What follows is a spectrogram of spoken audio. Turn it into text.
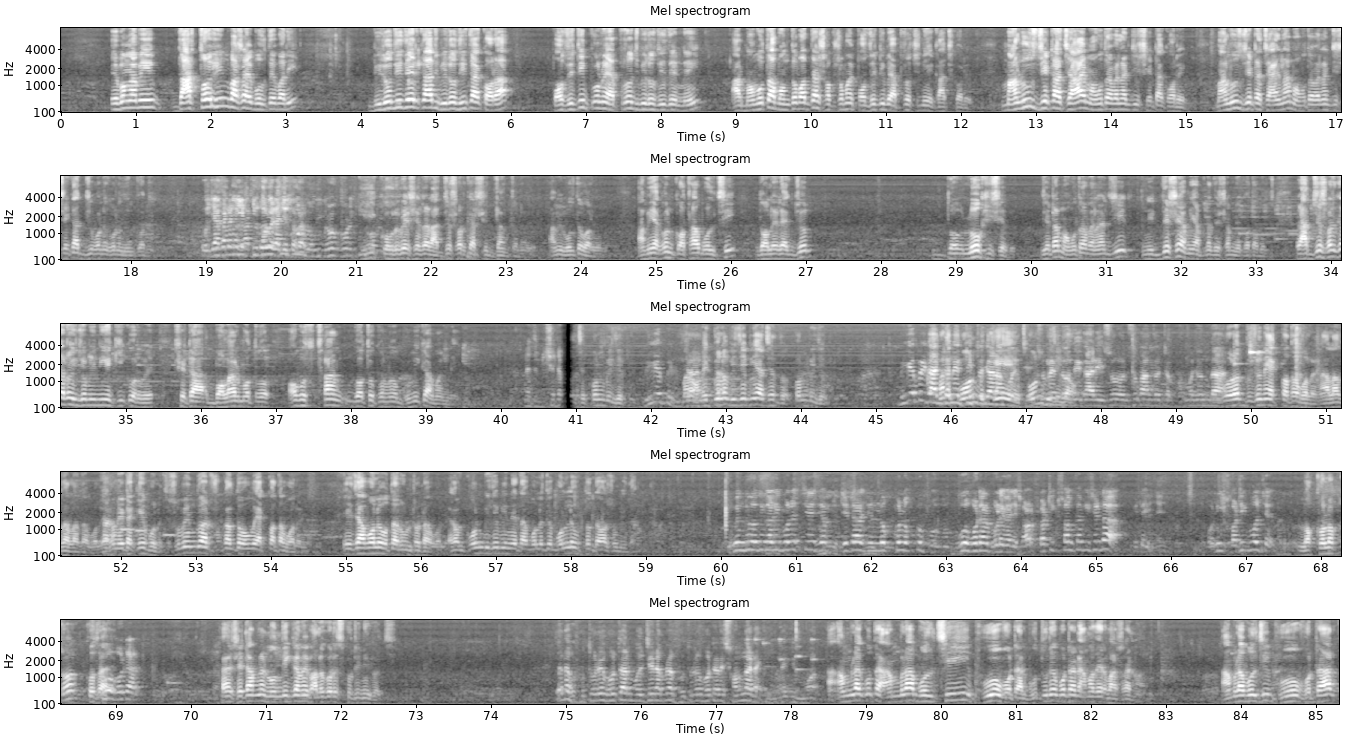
এবং আমি দ্বার্থহীন ভাষায় বলতে পারি, বিরোধীদের কাজ বিরোধিতা করা পজিটিভ কোনো অ্যাপ্রোচ বিরোধীদের নেই। আর মমতা বন্দ্যোপাধ্যায় সবসময় পজিটিভ অ্যাপ্রোচ নিয়ে কাজ করেন। মানুষ যেটা চায়, মমতা ব্যানার্জি সেটা করেন। মানুষ যেটা চায় না মমতা ব্যানার্জি সে কাজ জীবনে কোনো দিন করেন ওই জায়গাটা নিয়ে কি করবে রাজ্য সরকার? অধিগ্রহণ করে কি কী করবে সেটা রাজ্য সরকার সিদ্ধান্ত নেবে আমি বলতে পারব না। আমি এখন কথা বলছি দলের একজন লোক হিসেবে যেটা মমতা ব্যানার্জির নির্দেশে আমি আপনাদের সামনে কথা বলছি। রাজ্য সরকার ওই জমি নিয়ে কি করবে সেটা বলার মতো অবস্থানগত কোনো ভূমিকা আমার নেই। বলছে কোন বিজেপি। মানে অনেকগুলো বিজেপি আছে তো কোন বিজেপি? বিজেপির রাজ্য মানে নেতৃত্ব যারা বলছে শুভেন্দু অধিকারী সুকান্ত মজুমদার। ওরা দুজনে এক কথা বলেন আলাদা আলাদা বলে। এখন এটা কে বলেছে? শুভেন্দু আর সুকান্ত বাবু এক কথা বলে না। এ যা বলে ও তার উল্টোটা বলে। এখন কোন বিজেপি নেতা বলেছে বললে উত্তর দেওয়া সুবিধা শুভেন্দু অধিকারী বলেছে যেটা যে লক্ষ লক্ষ ভুয়ো ভোটার ভরে গেছে সঠিক সংখ্যা কি সেটা? এটাই। উনি সঠিক বলছেন। লক্ষ লক্ষ? কোথায়? ভোটার। হ্যাঁ সেটা আমরা নন্দীগ্রামে ভালো করে স্কুটিনি করছি দাদা ভুতুরে ভোটার বলছেন আপনার ভুতুরে ভোটারের সংজ্ঞাটা কি মানে কি ম- আ- আমরা কোথায়? আমরা বলছি ভুয়ো ভোটার ভুতুরে ভোটার আমাদের ভাষা নয়। আমরা বলছি ভুয়ো ভোটার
